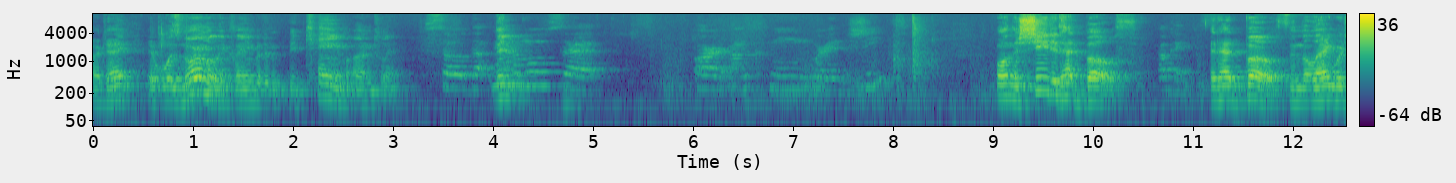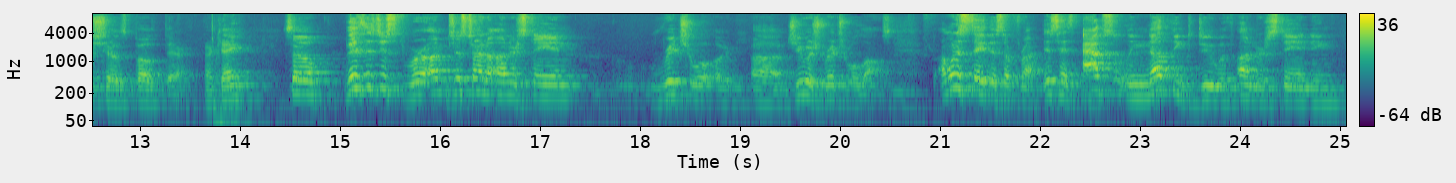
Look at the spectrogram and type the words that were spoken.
Okay? It was normally clean, but it became unclean. So the Then- animals that are unclean were in the sheets? On the sheet, it had both. It had both, and the language shows both there. Okay? So this is just, we're just trying to understand ritual, uh, Jewish ritual laws. I want to say this up front. This has absolutely nothing to do with understanding.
